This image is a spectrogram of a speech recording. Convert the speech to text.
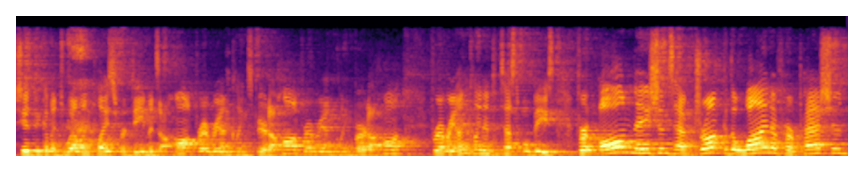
She has become a dwelling place for demons, a haunt for every unclean spirit, a haunt for every unclean bird, a haunt for every unclean and detestable beast. For all nations have drunk the wine of her passion,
